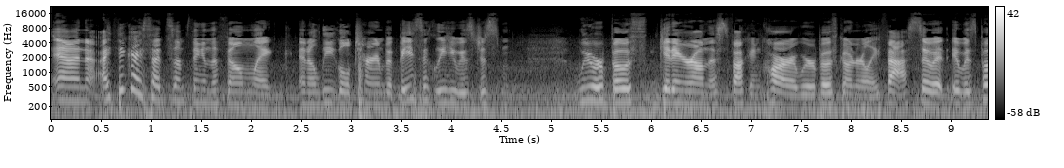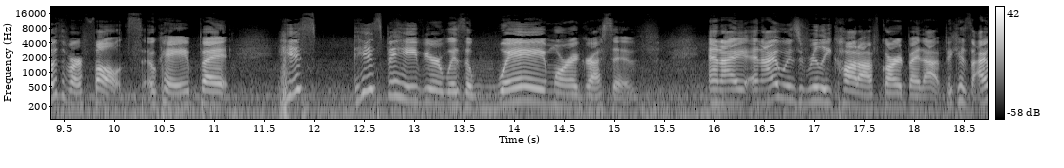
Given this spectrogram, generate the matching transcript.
and I think I said something in the film like an illegal turn, but basically he was just we were both getting around this fucking car. We were both going really fast. So it, it was both of our faults, okay? But his his behavior was way more aggressive. And I and I was really caught off guard by that because I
